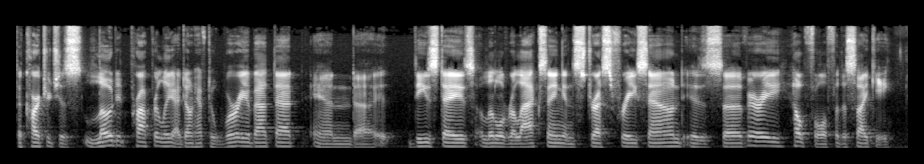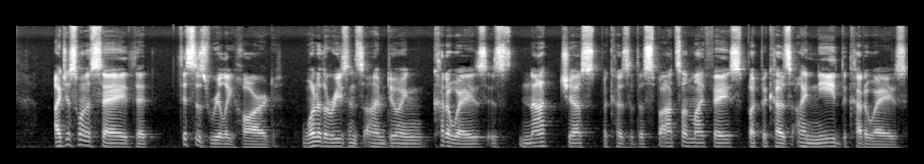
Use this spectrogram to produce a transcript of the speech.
the cartridge is loaded properly, I don't have to worry about that, and uh, it, these days, a little relaxing and stress-free sound is uh, very helpful for the psyche. I just want to say that this is really hard. One of the reasons I'm doing cutaways is not just because of the spots on my face, but because I need the cutaways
